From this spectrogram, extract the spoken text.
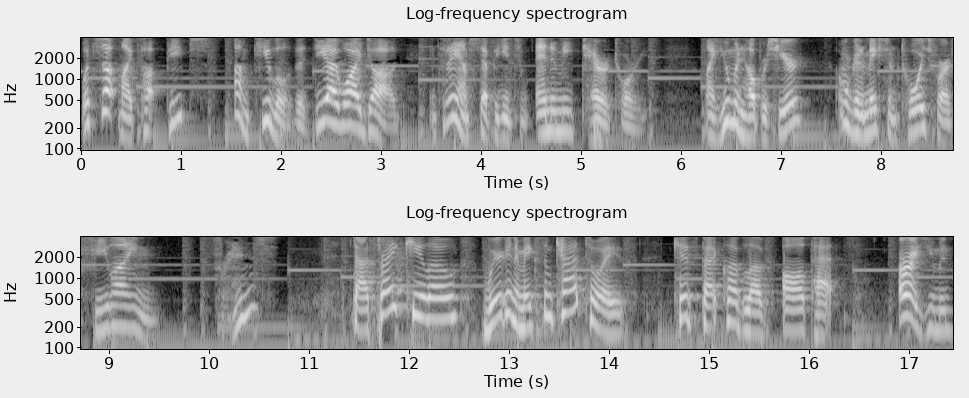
What's up, my pup peeps? I'm Kilo, the DIY dog, and today I'm stepping into enemy territory. My human helper's here, and we're gonna make some toys for our feline friends? That's right, Kilo. We're gonna make some cat toys. Kids Pet Club loves all pets. Alright, human,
